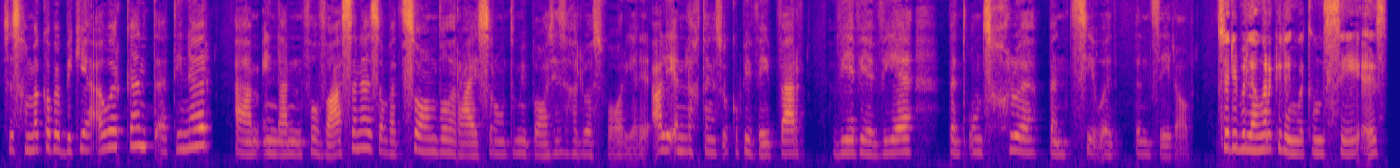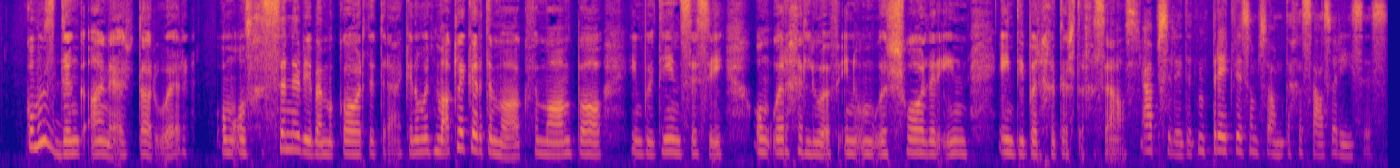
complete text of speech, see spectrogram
Soos gemik op 'n bietjie ouer kind, 'n tiener, um, en dan volwassenes om wat saam wil reis rondom die basiese geloofswaarhede. Al die inligting is ook op die webwerf www.onsglo.co.za. So die belangrike ding wat ons sê is, kom ons dink anders daaroor om ons gesinne weer bymekaar te trek en om dit makliker te maak vir ma en pa en boetie en sussie om oor geloof en om oor swaarder en en dieper goeters te gesels. Absoluut, dit moet pret wees om saam te gesels oor Jesus.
